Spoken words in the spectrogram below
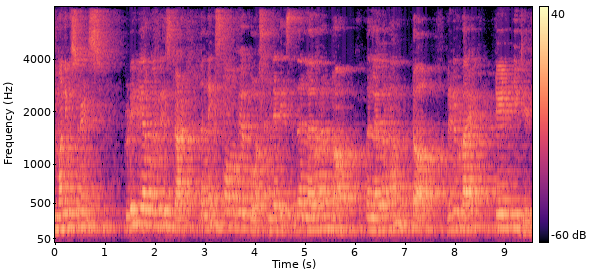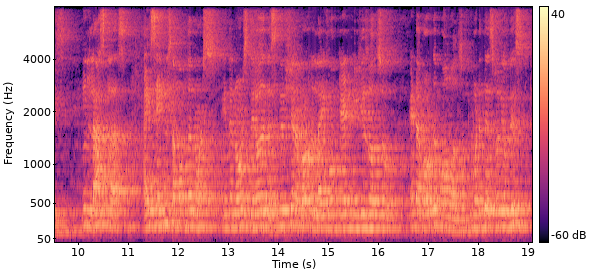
morning students. Today we are going to start the next form of your course and that is the Laburnum Top. The Laburnum Top written by Ted Hughes. In last class I sent you some of the notes. In the notes there was a description about the life of Ted Hughes also and about the poem also. What is the story of this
